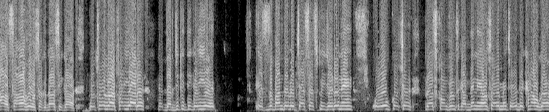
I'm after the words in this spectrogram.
ਹਾਦਸਾ ਹੋ ਸਕਦਾ ਸੀਗਾ। ਪੁਲਿਸ ਵੱਲੋਂ ਐਫ ਆਈ ਆਰ ਦਰਜ ਕੀਤੀ ਗਈ ਹੈ। ਇਸ ਜ਼ਬਾਨ ਦੇ ਵਿੱਚ ਐਸਐਸਪੀ ਜਿਹੜੇ ਨੇ, ਉਹ ਕੁਝ ਪ੍ਰੈਸ ਕਾਨਫਰੰਸ ਕਰਦੇ ਨੇ। ਉਸ ਸਮੇਂ ਚ ਇਹ ਦੇਖਣਾ ਹੋਊਗਾ।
